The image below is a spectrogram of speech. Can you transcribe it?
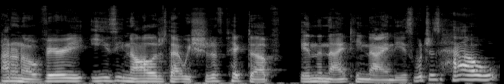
I don't know, very easy knowledge that we should have picked up in the 1990s, which is how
